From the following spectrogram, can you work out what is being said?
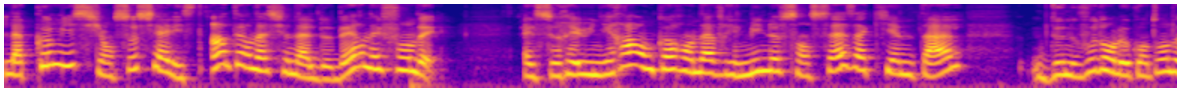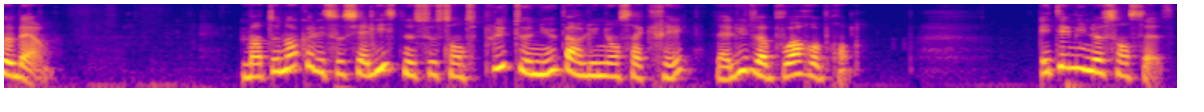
la Commission socialiste internationale de Berne est fondée. Elle se réunira encore en avril 1916 à Kiental de nouveau dans le canton de Berne. Maintenant que les socialistes ne se sentent plus tenus par l'Union sacrée, la lutte va pouvoir reprendre. Été 1916.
